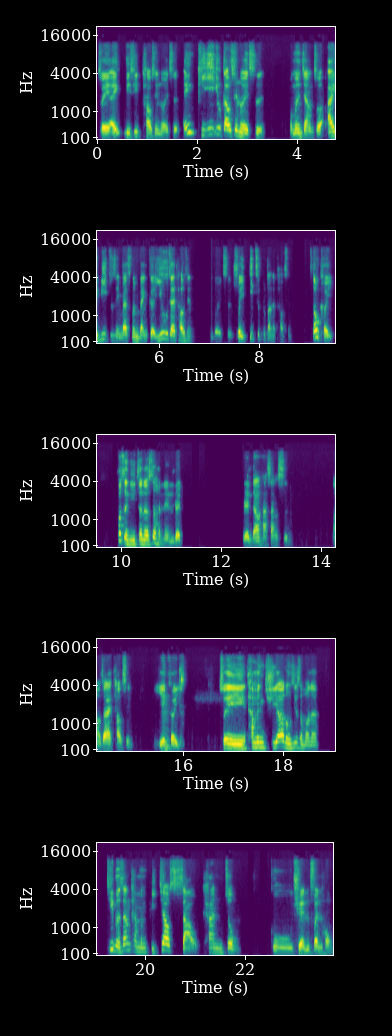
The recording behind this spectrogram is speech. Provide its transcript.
所以，哎，VC 套现多一次，哎，PE 又套现多一次。我们讲说，IB 就是 investment banker 又在套现多一次，所以一直不断的套现都可以。或者你真的是很能忍，忍到他上市，然后再来套现也可以。所以他们需要的东西什么呢？基本上他们比较少看重。股权分红，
